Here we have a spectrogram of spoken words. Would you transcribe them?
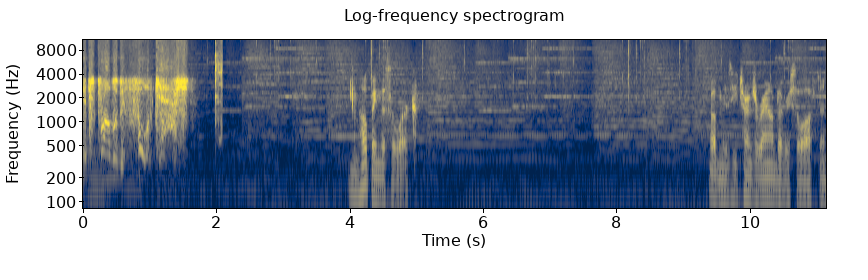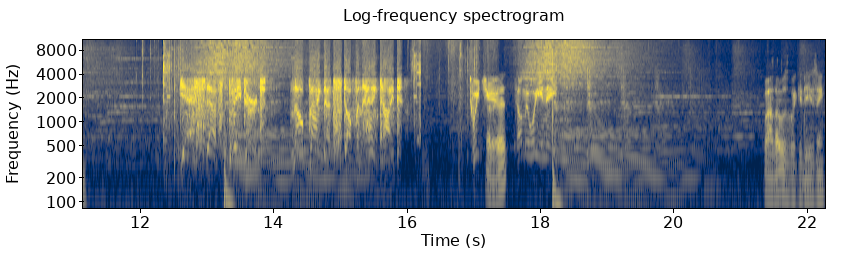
It's probably full of cash. I'm hoping this will work. Problem is he turns around every so often. Yes, that's pay dirt. Now bag that stuff and hang tight. Twitch That it? Tell me what you need. Wow, that was wicked easy.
